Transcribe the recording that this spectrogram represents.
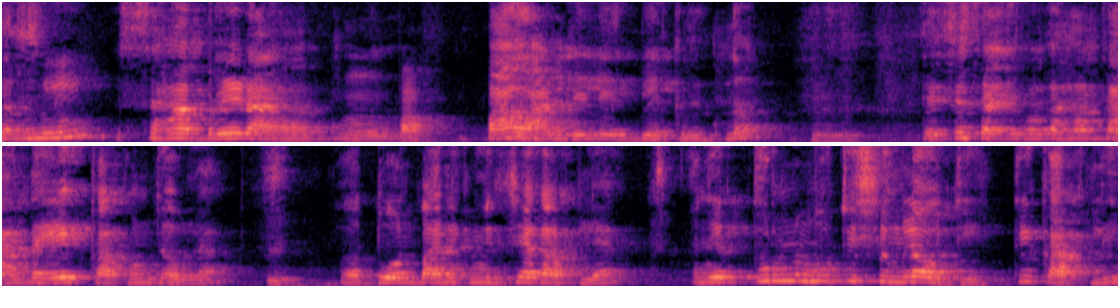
तर मी सहा ब्रेड पाव. पाव आणलेले आहेत बेकरीतनं त्याच्यासाठी बघा हा कांदा एक कापून ठेवला. दोन बारीक मिरच्या कापल्या. आणि एक पूर्ण मोठी शिमला होती ती कापली.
